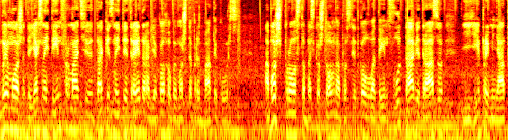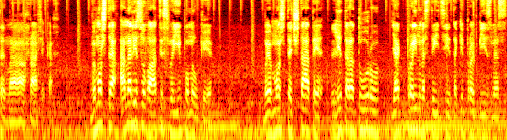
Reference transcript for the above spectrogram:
ви можете як знайти інформацію, так і знайти трейдера, в якого ви можете придбати курс. Або ж просто безкоштовно прослідковувати інфу та відразу її приміняти на графіках. Ви можете аналізувати свої помилки. Ви можете читати літературу як про інвестиції, так і про бізнес,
